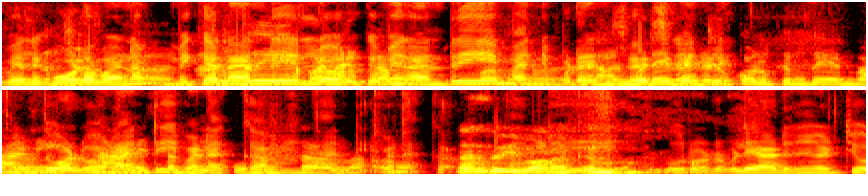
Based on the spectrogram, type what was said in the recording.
வேலை கூட வேணும் மிக்க நன்றி எல்லோருக்குமே நன்றி. மன்னிப்புடன் விடைபெற்றுக் கொள்வோம். நாளை நன்றி சந்திப்போம். வணக்கம். நன்றி. வணக்கம். நன்றி வணக்கம். ஊரோட விளையாடு நிகழ்ச்சியோடு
